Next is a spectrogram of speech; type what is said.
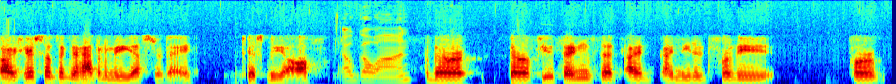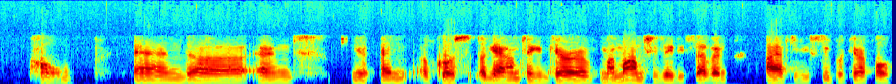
All right. Here's something that happened to me yesterday. Pissed me off. Oh, go on. There are there are a few things that I I needed for the for home, and uh, and you know, and of course again I'm taking care of my mom. She's 87. I have to be super careful.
